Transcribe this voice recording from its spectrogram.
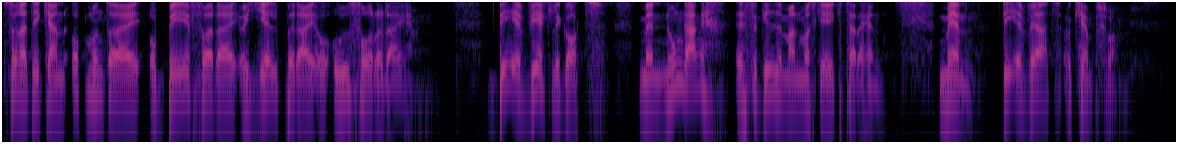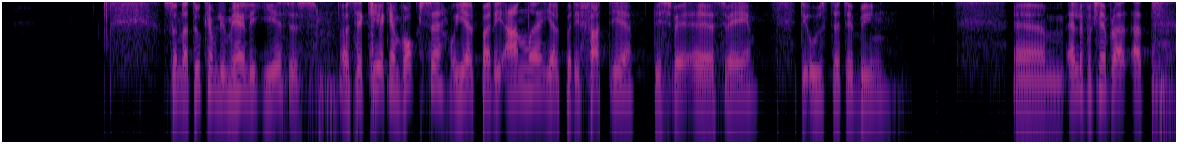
Så at de kan opmuntre dig og bede for dig og hjælpe dig og udfordre dig. Det er virkelig godt. Men nogle gange, så gider man måske ikke tage hen. Men det er værd at kæmpe for. Så at du kan blive mere lig Jesus. Og se kirken vokse og hjælpe de andre, hjælpe de fattige, de øh, svage, de udstødte i byen. Um, eller for eksempel at, at,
